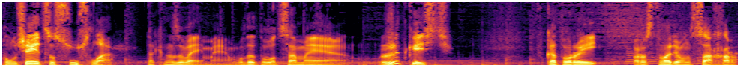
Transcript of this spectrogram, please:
получается сусло, так называемое. Вот это вот самая жидкость, которой растворен сахар.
